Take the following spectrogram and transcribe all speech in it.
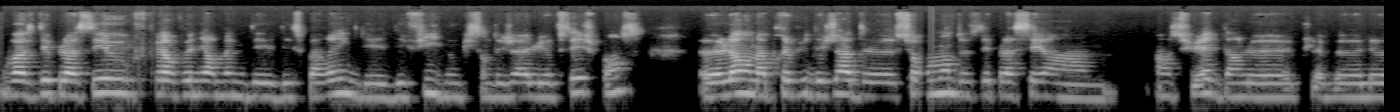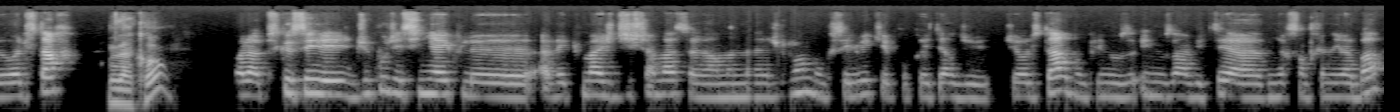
on va se déplacer ou faire venir même des, des sparring, des, des, filles donc, qui sont déjà à l'UFC, je pense. Euh, là, on a prévu déjà de, sûrement de se déplacer en, Suède dans le club le All-Star. D'accord. Voilà, puisque c'est du coup j'ai signé avec le avec Majdi Chamas un management, donc c'est lui qui est propriétaire du, du All Star, donc il nous, il nous a invités à venir s'entraîner là-bas.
